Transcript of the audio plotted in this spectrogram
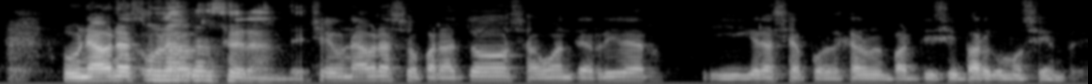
un abrazo, un abrazo grande. Che, un abrazo para todos, aguante River y gracias por dejarme participar como siempre.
